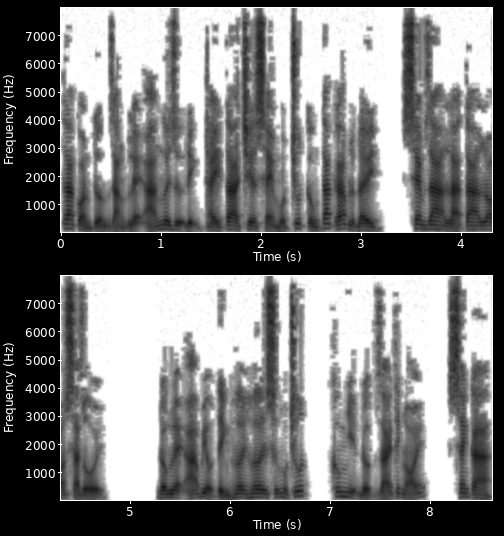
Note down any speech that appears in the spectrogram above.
ta còn tưởng rằng lệ á ngươi dự định thay ta chia sẻ một chút công tác gáp lực đây, xem ra là ta lo xa rồi. Đồng lệ á biểu tình hơi hơi sững một chút, không nhịn được giải thích nói, xanh ca,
